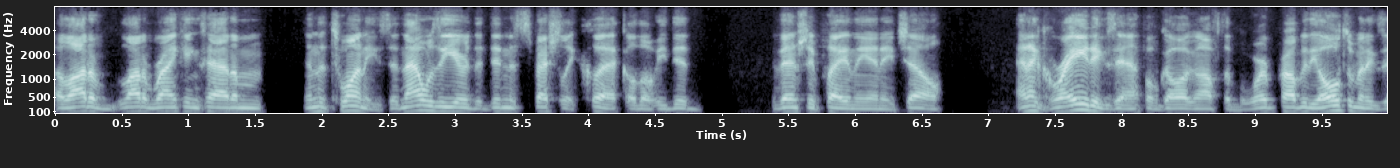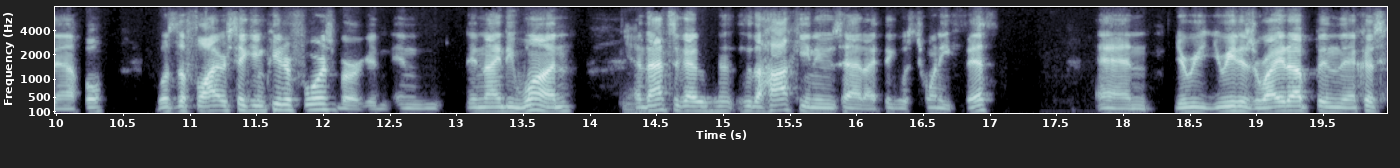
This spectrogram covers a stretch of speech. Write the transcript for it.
A lot of a lot of rankings had him in the 20s, and that was a year that didn't especially click. Although he did eventually play in the NHL. And a great example of going off the board, probably the ultimate example, was the Flyers taking Peter Forsberg in in, in 91. Yeah. And that's a guy who, who the Hockey News had, I think, was 25th. And you read, you read his write up in there because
